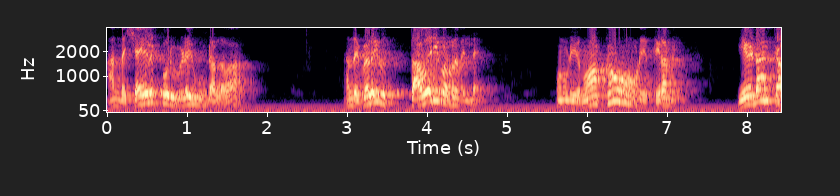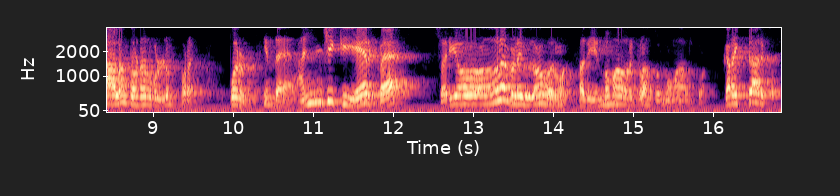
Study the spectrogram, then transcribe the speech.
அந்த செயலுக்கு ஒரு விளைவு உண்டு அல்லவா? அந்த விளைவு தவறி வர்றதில்லை. உன்னுடைய நோக்கம் உன்னுடைய திறமை. இடம் காலம் தொடர்பு கொள்ளும் பொருள். இந்த அஞ்சுக்கு ஏற்ப சரியான விளைவு தான் வரும். அது இன்பமாக இருக்கலாம் துன்பமாக இருக்கலாம். கரெக்டா இருக்கும்.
